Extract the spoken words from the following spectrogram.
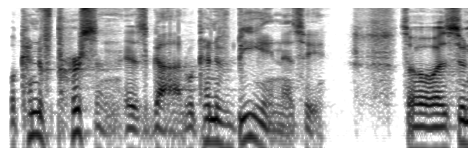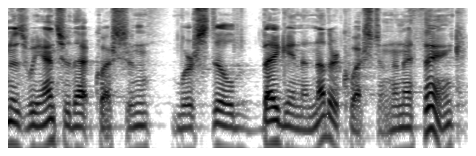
What kind of person is God? What kind of being is he? So, as soon as we answer that question, we're still begging another question. And I think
